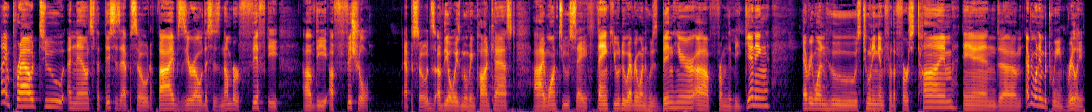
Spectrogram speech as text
I am proud to announce that this is episode 50. This is number 50 of the official episodes of the Always Moving podcast. I want to say thank you to everyone who's been here uh, from the beginning, everyone who's tuning in for the first time, and um, everyone in between, really.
